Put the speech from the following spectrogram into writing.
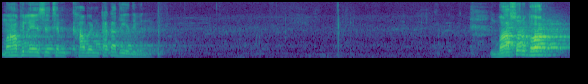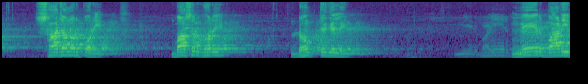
মাহফিলে এসেছেন, খাবেন, টাকা দিয়ে দিবেন। বাসর ঘর সাজানোর পরে বাসর ঘরে ঢুকতে গেলে মেয়ের বাড়ির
